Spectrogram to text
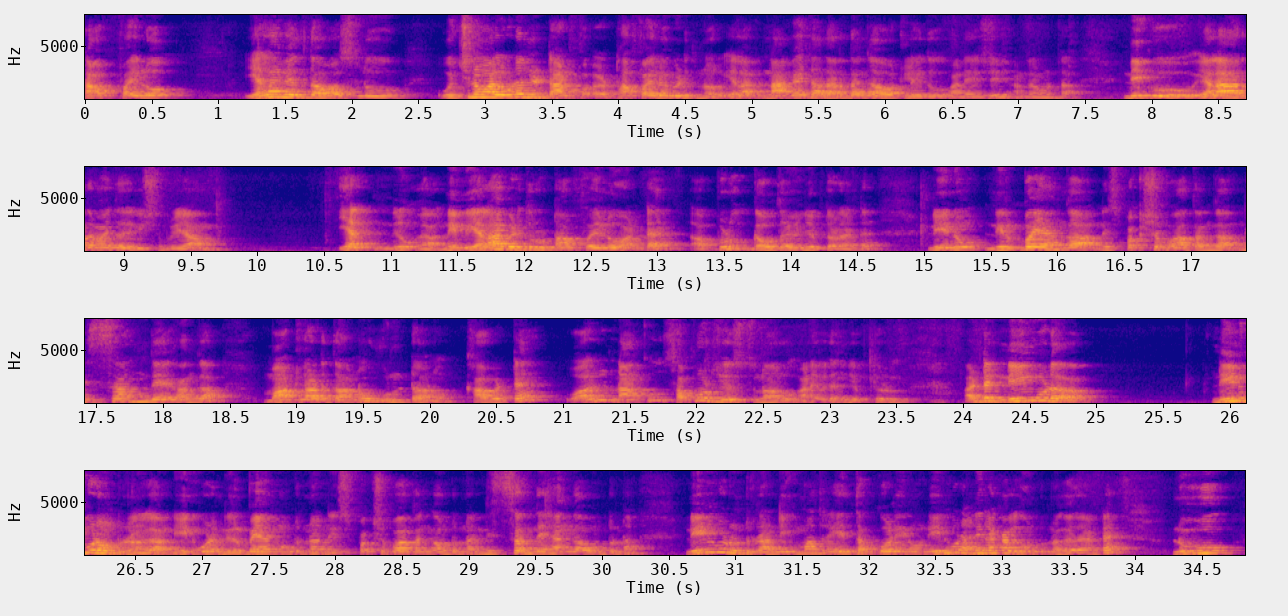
టాప్ ఫైవ్లో ఎలా వెళ్తావు అసలు? వచ్చిన వాళ్ళు కూడా నేను టాప్ టాప్ ఫైవ్లో పెడుతున్నారు. ఎలా నాకైతే అది అర్థం కావట్లేదు అనేసి అంటామంట. నీకు ఎలా అర్థమవుతుంది విష్ణుప్రియ నేను ఎలా పెడుతున్నారు టాప్ ఫైవ్లో అంటే అప్పుడు గౌతమ్ ఏం చెప్తాడంటే నేను నిర్భయంగా నిష్పక్షపాతంగా నిస్సందేహంగా మాట్లాడతాను ఉంటాను. కాబట్టే వాళ్ళు నాకు సపోర్ట్ చేస్తున్నారు అనే విధంగా చెప్తాడు. అంటే నేను కూడా నేను కూడా ఉంటున్నాగా నేను కూడా నిర్భయంగా ఉంటున్నా నిష్పక్షపాతంగా ఉంటున్నా నిస్సందేహంగా ఉంటున్నా. నేను కూడా ఉంటున్నా. నీకు మాత్రం ఏం తక్కువ నేను నేను కూడా అన్ని రకాలుగా ఉంటున్నా కదా? అంటే నువ్వు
